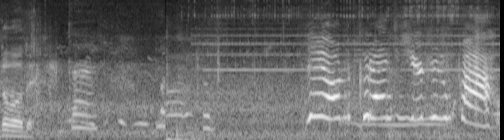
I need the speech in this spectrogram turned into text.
do wody. Tak. Ty, on kręci się żyłka!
